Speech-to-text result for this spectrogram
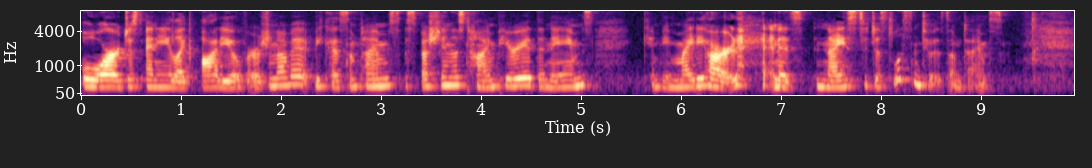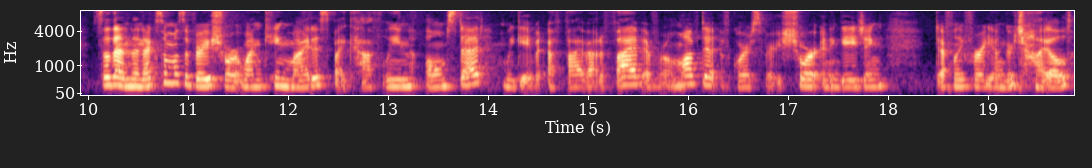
or just any like audio version of it because sometimes, especially in this time period, the names can be mighty hard and it's nice to just listen to it sometimes. So then the next one was a very short one, King Midas by Kathleen Olmstead. We gave it a five out of five. Everyone loved it. Of course, very short and engaging, definitely for a younger child.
